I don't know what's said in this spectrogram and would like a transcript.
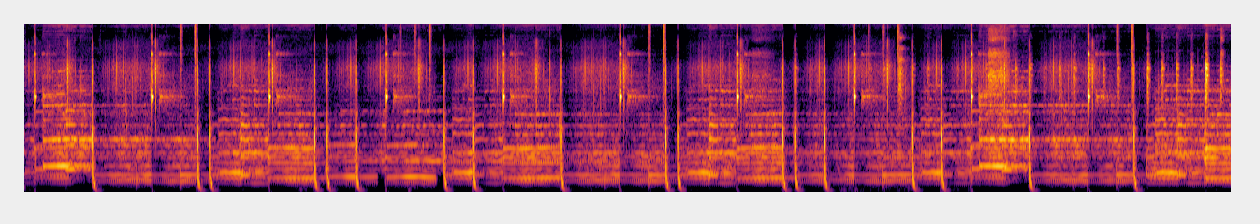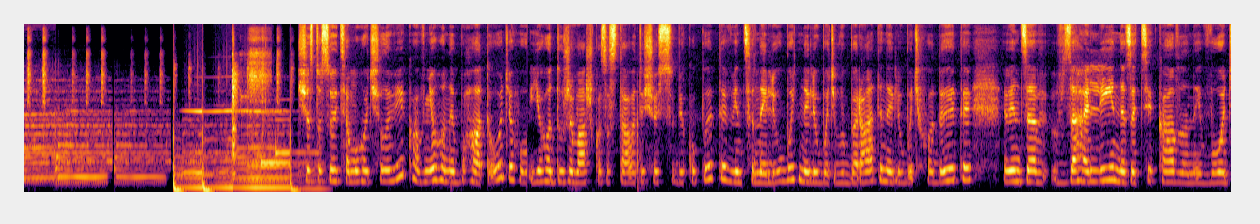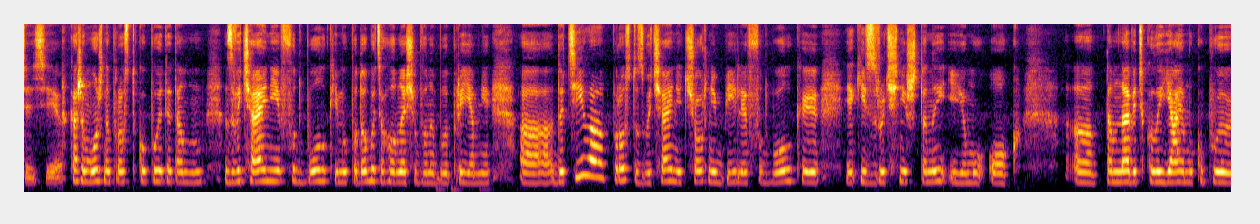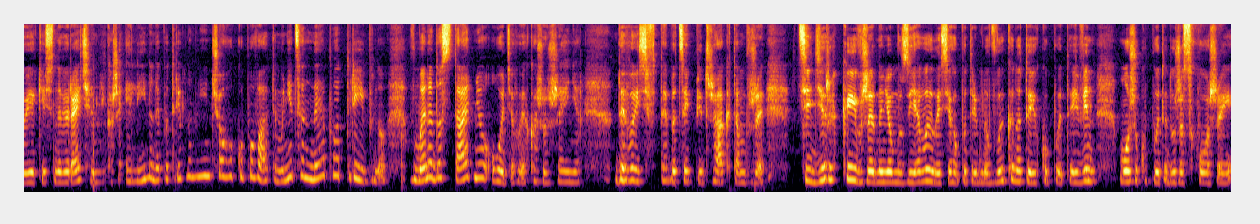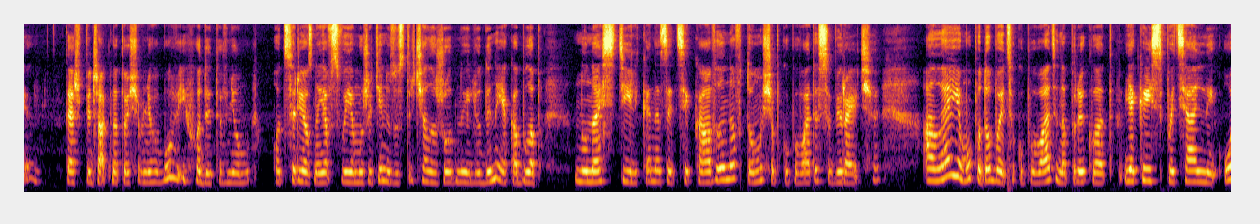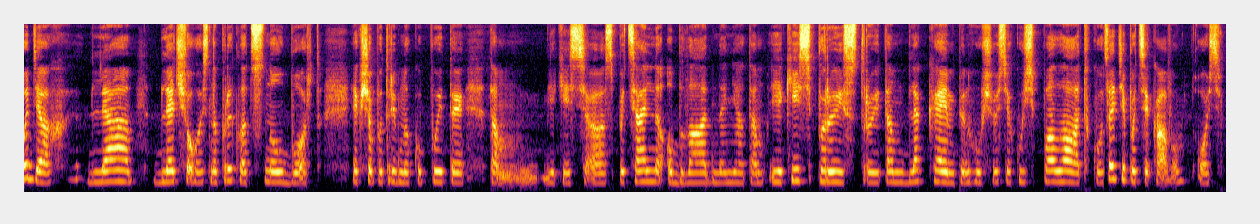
Стосується мого чоловіка, в нього небагато одягу. Його дуже важко заставити щось собі купити. Він це не любить, не любить вибирати, не любить ходити. Він взагалі не зацікавлений в одязі. Каже, можна просто купити там звичайні футболки. Йому подобається. Головне, щоб вони були приємні до тіла. Просто звичайні чорні білі футболки, якісь зручні штани, і йому ок. Е, Там навіть коли я йому купую якісь нові речі, мені каже: Еліна, не потрібно мені нічого купувати. Мені це не потрібно. В мене достатньо одягу. Я кажу, Женя, дивись, в тебе цей піджак, там вже ці дірки вже на ньому з'явились, його потрібно виконати і купити. І він може купити дуже схожий. Теж піджак на той, що в нього був, і ходити в ньому. От серйозно, я в своєму житті не зустрічала жодної людини, яка була б ну настільки не зацікавлена в тому, щоб купувати собі речі. Але йому подобається купувати, наприклад, якийсь спеціальний одяг для, для чогось, наприклад, сноуборд. Якщо потрібно купити там якесь спеціальне обладнання, там якісь пристрої, там для кемпінгу, щось, якусь палатку. Це типу цікаво. Ось.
